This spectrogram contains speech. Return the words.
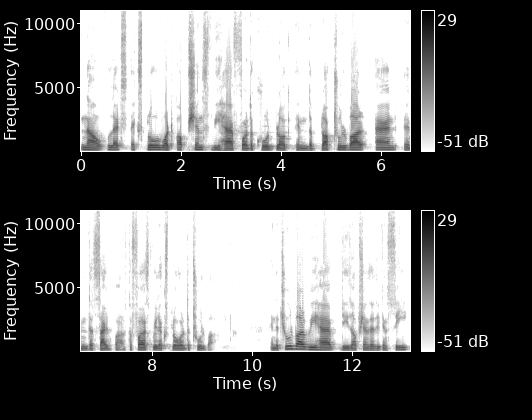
Now let's explore what options we have for the quote block in the block toolbar and in the sidebar. So first we'll explore the toolbar. In the toolbar we have these options as you can see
